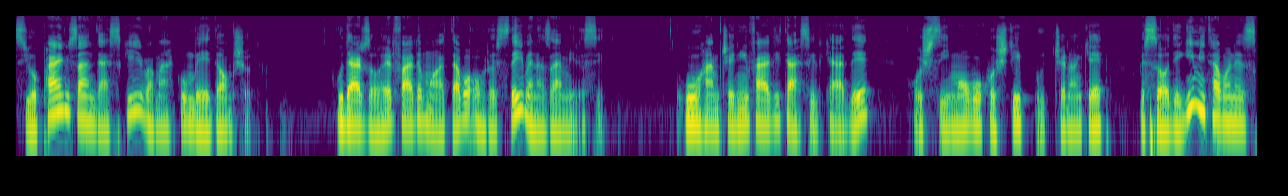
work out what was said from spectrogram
35 زن دستگیر و محکوم به اعدام شد. او در ظاهر فرد معدب و آرسته‌ای به نظر می رسید. او همچنین فردی تحصیل کرده خوش سیما و خوشتیب بود چنانکه به سادگی می توانست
